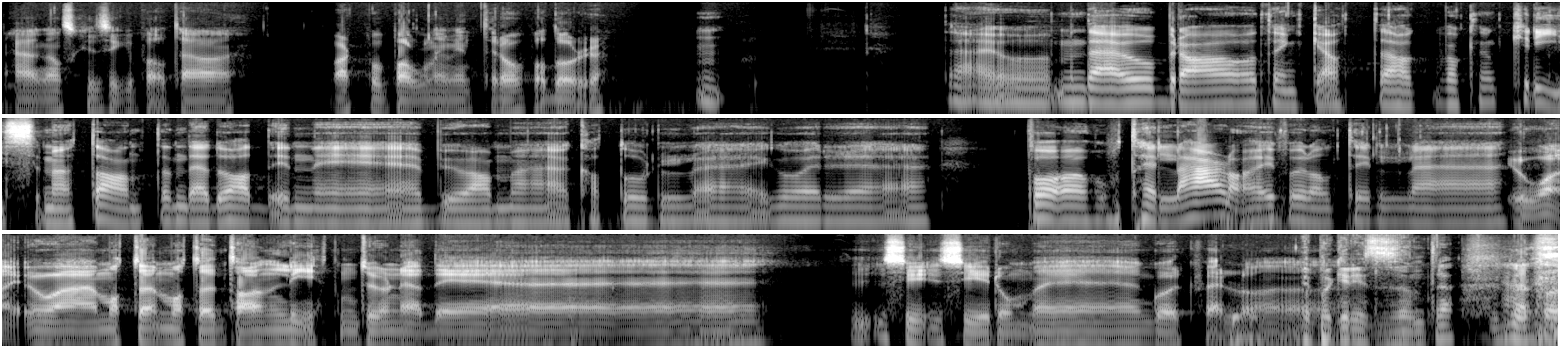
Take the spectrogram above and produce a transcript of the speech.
jeg er ganske sikker på at jeg har vært på pallen i vinter og hoppa dårligere. Det er jo, men det er jo bra å tenke at det var ikke noe krisemøte annet enn det du hadde inne i bua med Katol i går eh, på hotellet her, da, i forhold til eh, Jo, jo jeg måtte, måtte ta en liten tur ned i eh, sy, syrommet i går kveld. Og, På krisesenteret. ned, på,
